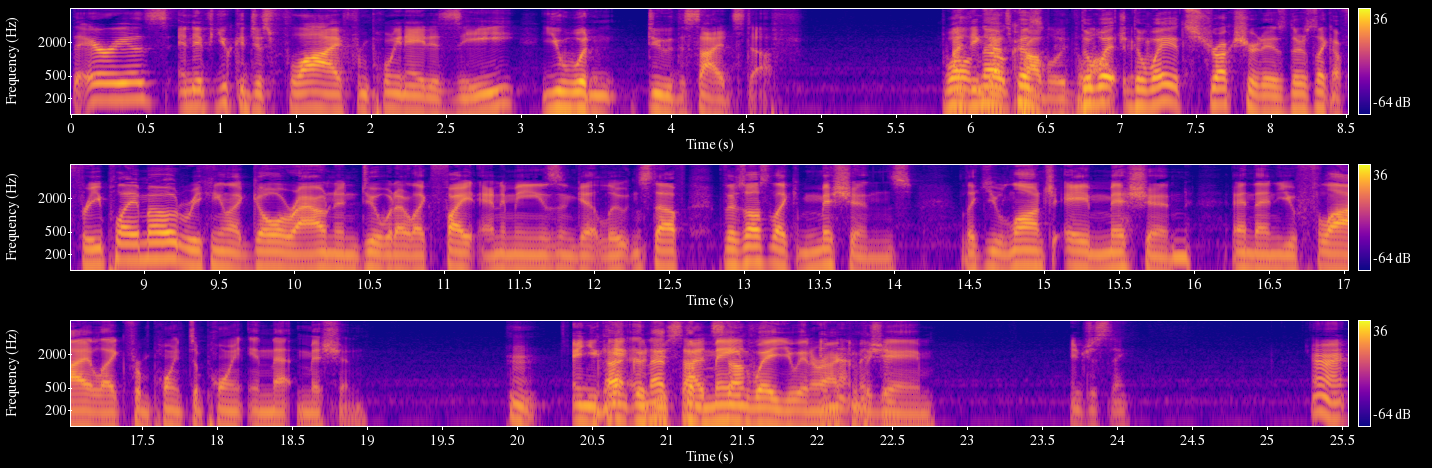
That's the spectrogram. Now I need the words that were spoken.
the areas, and if you could just fly from point A to Z, you wouldn't do the side stuff. Well, think no, that's 'cause probably the way the way it's structured is there's like a free play mode where you can like go around and do whatever, like fight enemies and get loot and stuff. But there's also like missions, like you launch a mission and then you fly like from point to point in that mission. Hmm. And you can't go and do that's the main way you interact that with mission? the game. Interesting. All right.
